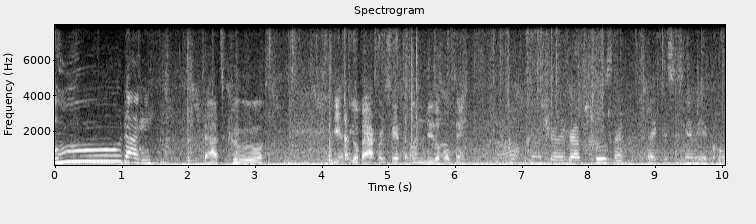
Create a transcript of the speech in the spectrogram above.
Ooh, doggy. That's cool. You have to go backwards, so you have to undo the whole thing. Oh, prematurely grabbed tools then. I feel like this is gonna be a cool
